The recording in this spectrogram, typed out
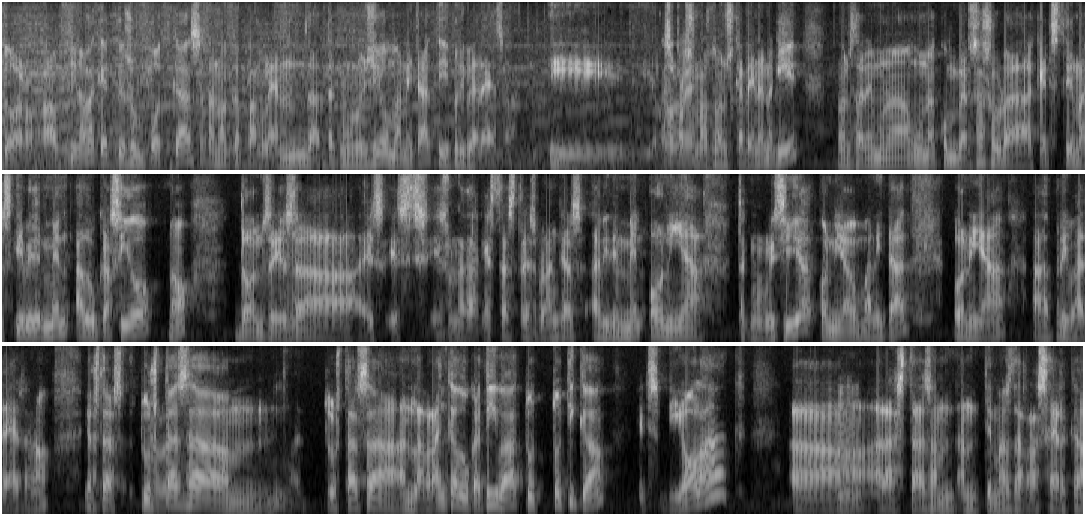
Héctor, al final aquest és un podcast en el que parlem de tecnologia, humanitat i privadesa. I, i les persones doncs, que venen aquí doncs, tenim una, una conversa sobre aquests temes. I, evidentment, educació no? doncs és, mm. uh, és, és, és una d'aquestes tres branques, evidentment, on hi ha tecnologia, on hi ha humanitat, on hi ha uh, privadesa. No? I, ostres, tu estàs, uh, tu estàs uh, en la branca educativa, tot, tot i que ets biòleg, Uh, mm ara estàs en, en temes de recerca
